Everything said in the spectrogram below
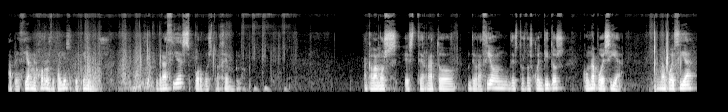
apreciar mejor los detalles pequeños. Gracias por vuestro ejemplo. Acabamos este rato de oración de estos dos cuentitos con una poesía. Una poesía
